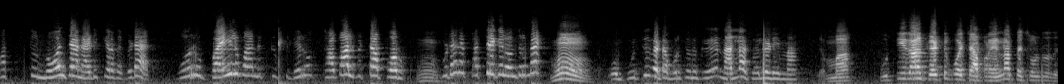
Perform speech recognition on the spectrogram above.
பத்து நோஞ்சான் அடிக்கிறதை விட ஒரு பயில்வானுக்கு வெறும் சவால் விட்டா போறோம். உடனே பத்திரிகையில் வந்துருமே. உன் புத்தி கட்ட புருஷனுக்கு நல்லா சொல்லுடிமா அம்மா புத்தி தான் கெட்டு போச்சு. அப்புறம் என்னத்த சொல்றது?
